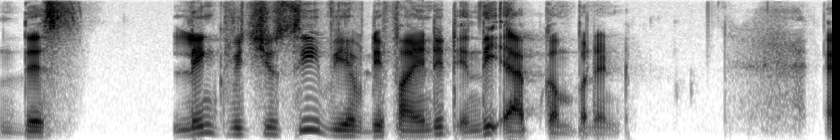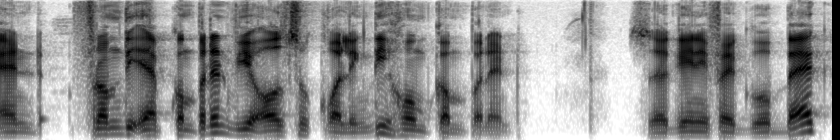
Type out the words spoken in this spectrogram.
this link which you see, we have defined it in the app component. And from the app component, we are also calling the home component. So again, if I go back,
